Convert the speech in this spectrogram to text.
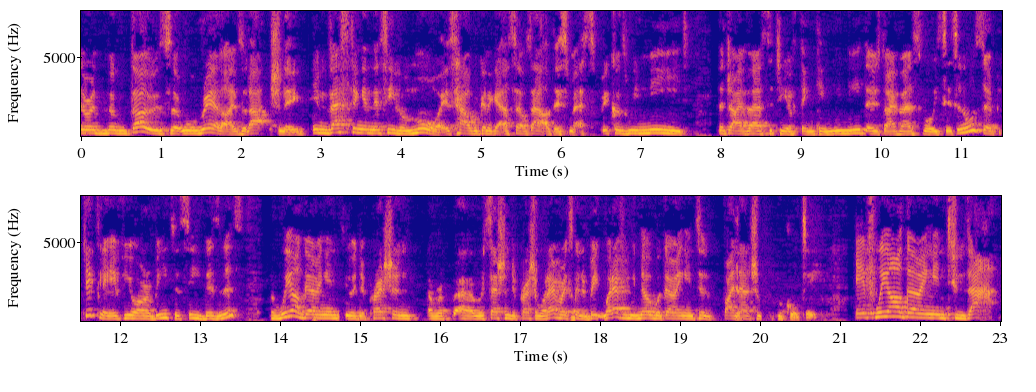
there are the, those that will realize that actually investing in this even more is how we're going to get ourselves out of this mess because we need the diversity of thinking. We need those diverse voices. And also, particularly if you are a B2C business, we are going into a depression, a, re- a recession, depression, whatever it's going to be, whatever we know we're going into financial difficulty. If we are going into that,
